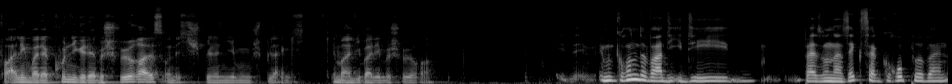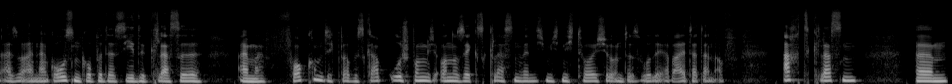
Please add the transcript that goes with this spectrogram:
Vor allen Dingen, weil der Kundige der Beschwörer ist und ich spiele in jedem Spiel eigentlich immer lieber den Beschwörer. Im Grunde war die Idee bei so einer Sechsergruppe, also einer großen Gruppe, dass jede Klasse einmal vorkommt. Ich glaube, es gab ursprünglich auch nur sechs Klassen, wenn ich mich nicht täusche, und das wurde erweitert dann auf acht Klassen. Ähm,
